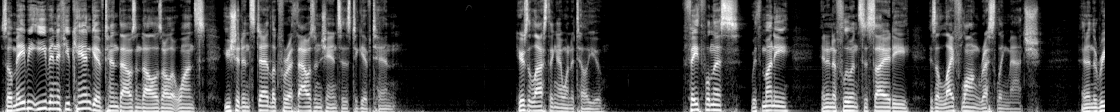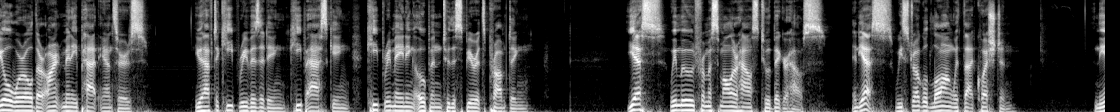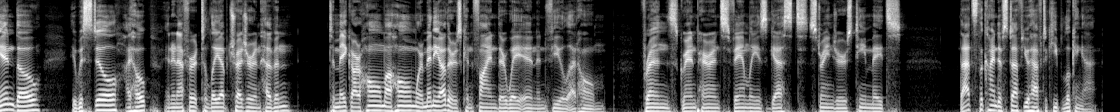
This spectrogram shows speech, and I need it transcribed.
So maybe even if you can give $10,000 all at once, you should instead look for a thousand chances to give 10. Here's the last thing I want to tell you faithfulness with money in an affluent society is a lifelong wrestling match. And in the real world, there aren't many pat answers. You have to keep revisiting, keep asking, keep remaining open to the Spirit's prompting. Yes, we moved from a smaller house to a bigger house. And yes, we struggled long with that question. In the end, though, it was still, I hope, in an effort to lay up treasure in heaven, to make our home a home where many others can find their way in and feel at home friends, grandparents, families, guests, strangers, teammates. That's the kind of stuff you have to keep looking at.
